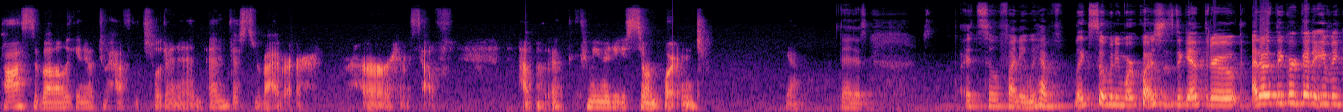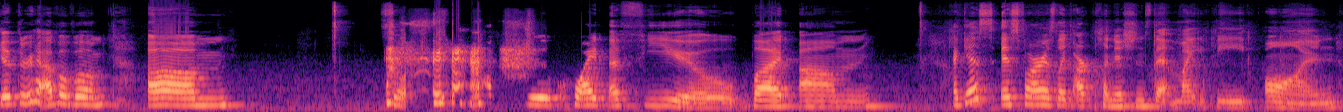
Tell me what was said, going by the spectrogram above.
possible you know to have the children and, and the survivor her himself have a community is so important yeah that is it's so funny. We have like so many more questions to get through. I don't think we're gonna even get through half of them. Um, so quite a few, but um, I guess as far as like our clinicians that might be on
